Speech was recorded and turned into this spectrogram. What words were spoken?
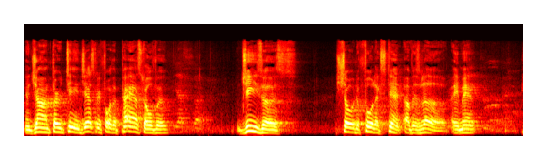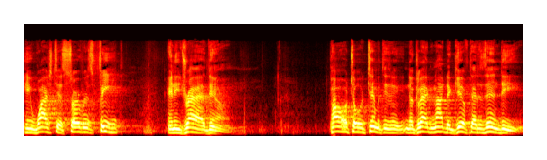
in John 13, just before the Passover. Jesus showed the full extent of his love. Amen. He washed his servants' feet and he dried them. Paul told Timothy, neglect not the gift that is in thee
